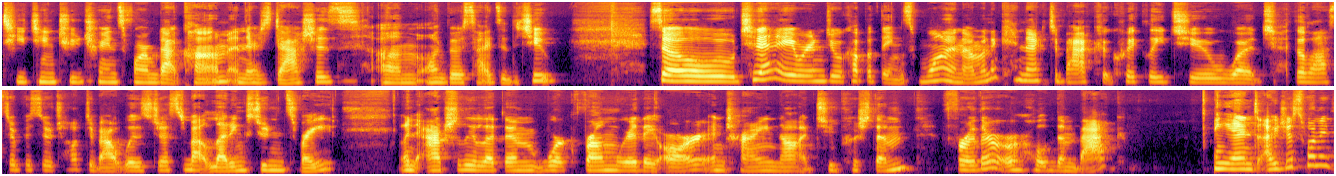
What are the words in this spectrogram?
teaching2transform.com, and there's dashes um, on both sides of the two. So today we're going to do a couple things. One, I'm going to connect back quickly to what the last episode talked about was just about letting students write and actually let them work from where they are and trying not to push them further or hold them back. And I just wanted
